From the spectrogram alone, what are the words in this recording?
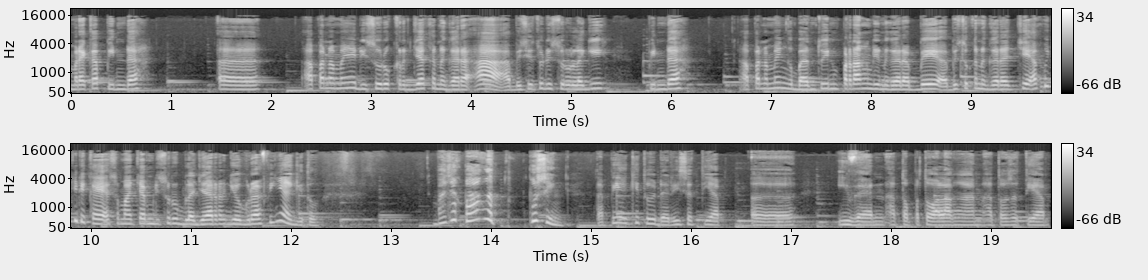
mereka pindah uh, apa namanya disuruh kerja ke negara A. Abis itu disuruh lagi pindah apa namanya ngebantuin perang di negara B. Abis itu ke negara C. Aku jadi kayak semacam disuruh belajar geografinya gitu banyak banget pusing. Tapi ya gitu dari setiap uh, event atau petualangan atau setiap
